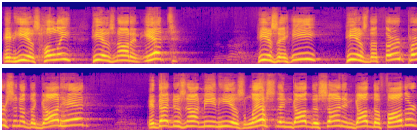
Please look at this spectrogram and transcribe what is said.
and He is holy. He is not an it, He is a He. He is the third person of the Godhead. And that does not mean he is less than God the Son and God the Father,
